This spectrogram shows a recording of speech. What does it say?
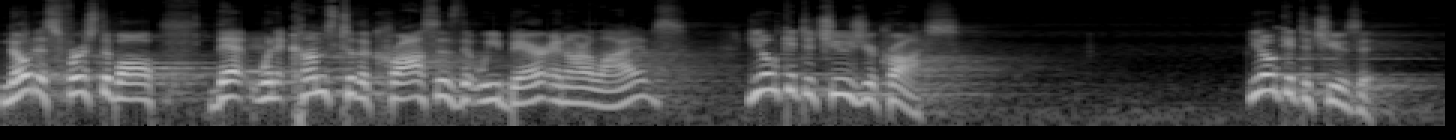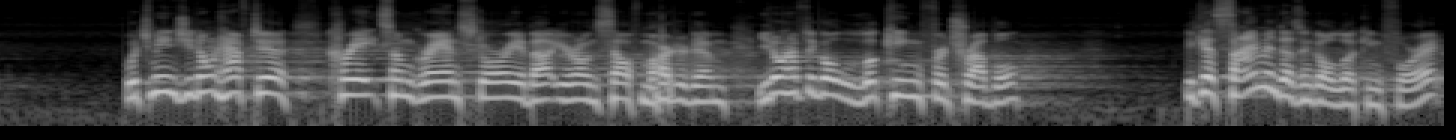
Notice, first of all, that when it comes to the crosses that we bear in our lives, you don't get to choose your cross. You don't get to choose it. Which means you don't have to create some grand story about your own self martyrdom. You don't have to go looking for trouble. Because Simon doesn't go looking for it.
